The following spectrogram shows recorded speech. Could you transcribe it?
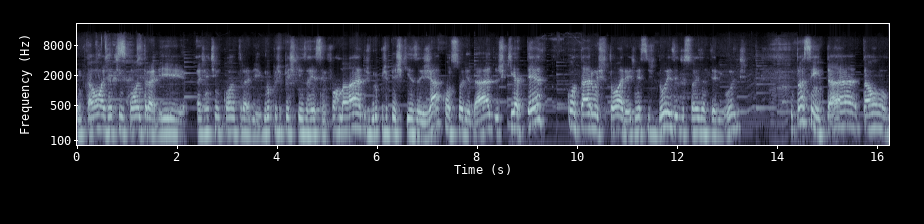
Então a gente encontra ali, a gente encontra ali grupos de pesquisa recém-formados, grupos de pesquisa já consolidados, que até contaram histórias nesses dois edições anteriores. Então, assim, tá, tá um,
